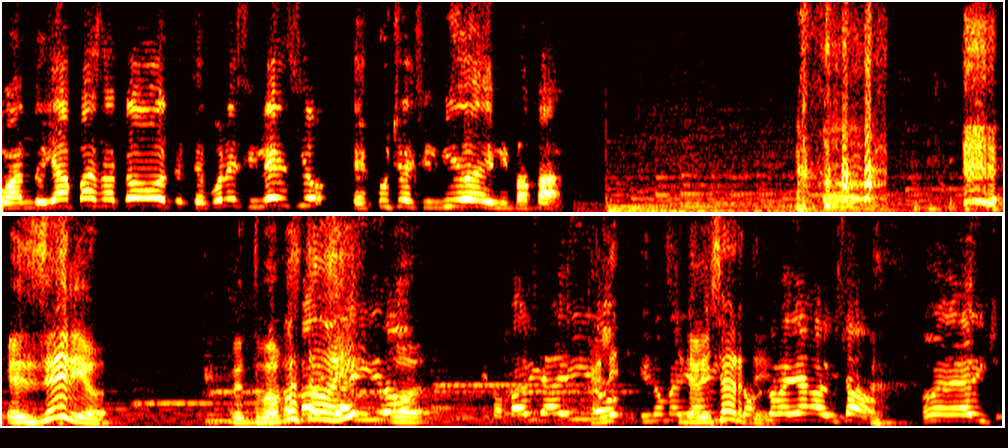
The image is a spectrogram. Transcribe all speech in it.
cuando ya pasa todo, te, te pone silencio, escucho el silbido de mi papá. Oh. ¿En serio? ¿Pero ¿Tu papá papá estaba ahí? ido. ¿O- Mi papá había ido Cale- y no me, sin había dicho- avisarte. no, no me habían avisado, no me había dicho.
